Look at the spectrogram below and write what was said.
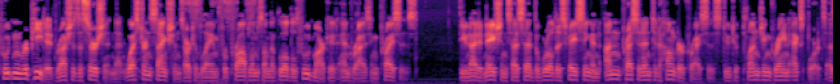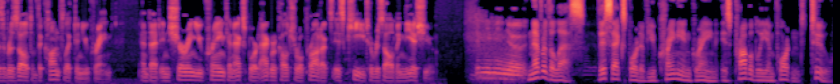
Putin repeated Russia's assertion that Western sanctions are to blame for problems on the global food market and rising prices. The United Nations has said the world is facing an unprecedented hunger crisis due to plunging grain exports as a result of the conflict in Ukraine, and that ensuring Ukraine can export agricultural products is key to resolving the issue. Nevertheless, this export of Ukrainian grain is probably important, too,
